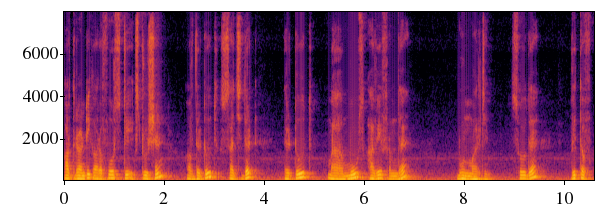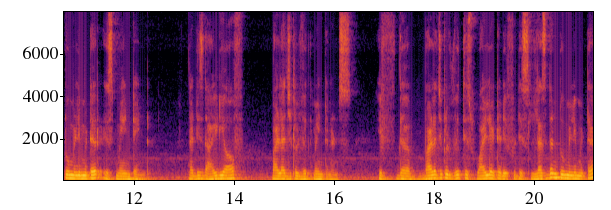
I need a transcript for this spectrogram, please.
orthodontic or a forced extrusion of the tooth such that the tooth uh, moves away from the bone margin. So the width of 2 millimeter is maintained. That is the idea of biological width maintenance. If the biological width is violated, if it is less than 2 millimeter,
